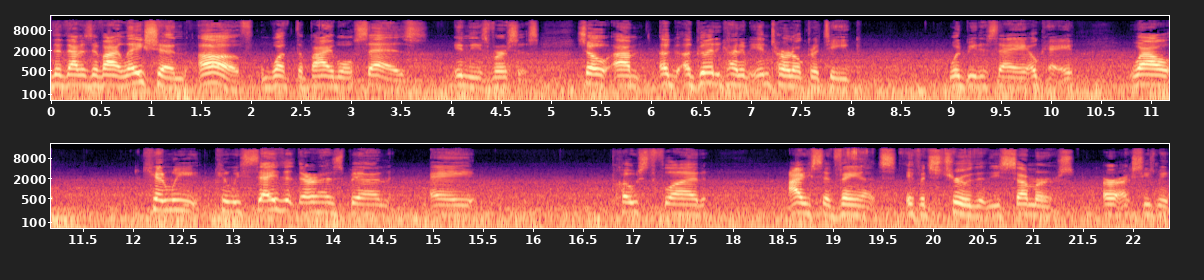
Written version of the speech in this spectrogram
that that is a violation of what the Bible says in these verses. So, um, a, a good kind of internal critique would be to say, okay, well, can we can we say that there has been a post flood ice advance if it's true that these summers or excuse me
